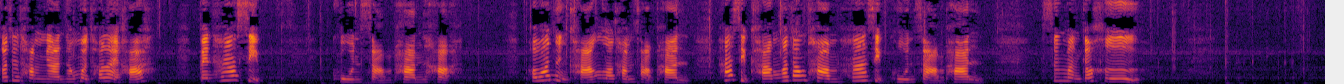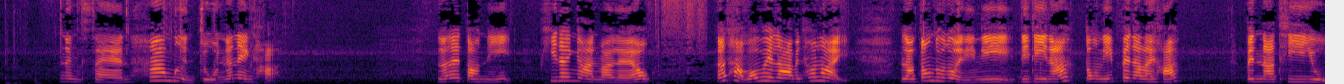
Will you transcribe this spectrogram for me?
ก็จะทำงานทั้งหมดเท่าไหร่คะ เป็น 50 คูณ 3,000 ค่ะ เพราะว่า 1 ครั้งเราทำ3,000 50 ครั้งก็ต้องทำ50 คูณ 3,000 ซึ่งมันก็คือ 150,000 จูลนั่นเองค่ะ แล้วในตอนนี้ พี่ได้งานมาแล้ว แล้วถามว่าเวลาเป็นเท่าไหร่ เราต้องดูหน่วยนี่ดีๆนะ ตรงนี้เป็นอะไรคะ เป็นนาทีอยู่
